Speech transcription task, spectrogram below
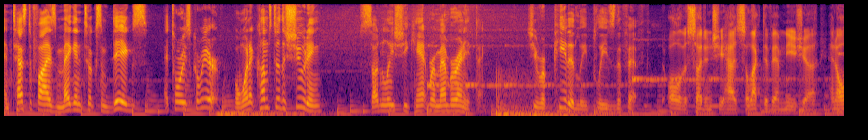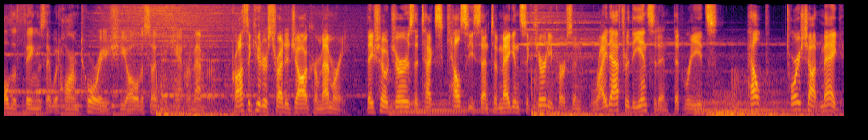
and testifies Megan took some digs at Tory's career. But when it comes to the shooting, suddenly she can't remember anything. She repeatedly pleads the fifth. All of a sudden, she has selective amnesia, and all the things that would harm Tory, she all of a sudden can't remember. Prosecutors try to jog her memory. They show jurors the text Kelsey sent to Megan's security person right after the incident that reads, Help, Tory shot Meg,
